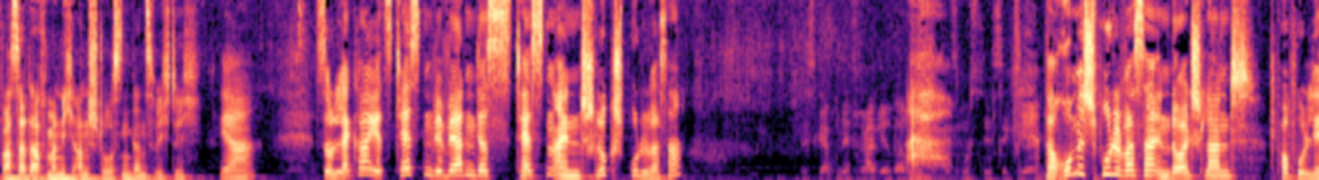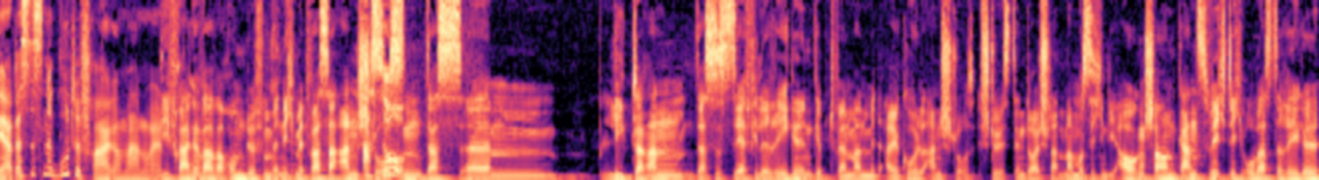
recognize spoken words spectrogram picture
Wasser darf man nicht anstoßen, ganz wichtig. ja. So lecker. Jetzt testen. Wir werden das testen. Einen Schluck Sprudelwasser. Ah. Warum ist Sprudelwasser in Deutschland populär? Das ist eine gute Frage, Manuel. Die Frage war, warum dürfen wir nicht mit Wasser anstoßen? so. Das ähm, liegt daran, dass es sehr viele Regeln gibt, wenn man mit Alkohol anstößt in Deutschland. Man muss sich in die Augen schauen, ganz wichtig, oberste Regel.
